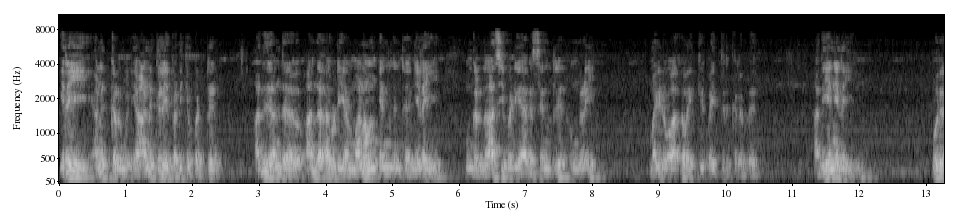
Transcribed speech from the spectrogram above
இறை அணுக்கள் அணுக்களில் பதிக்கப்பட்டு அது அந்த அந்த அதனுடைய மனம் என்கின்ற நிலை உங்கள் நாசி வழியாக சென்று உங்களை மகிழ்வாக வைத்து வைத்திருக்கிறது. அதே நிலையில் ஒரு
